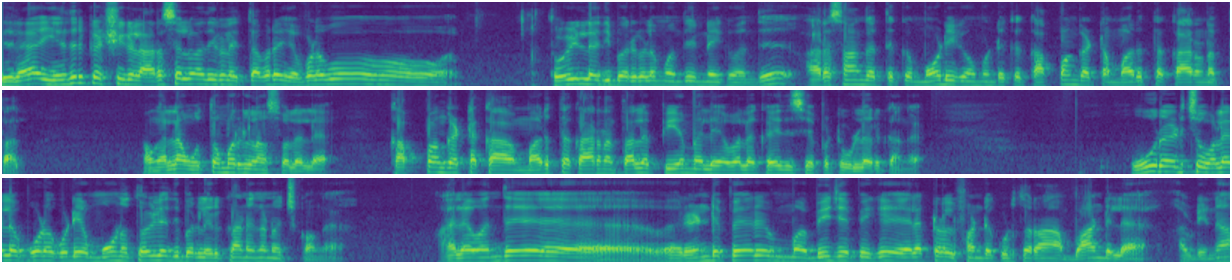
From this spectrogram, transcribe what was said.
இதில் எதிர்க்கட்சிகள் அரசியல்வாதிகளை தவிர எவ்வளவோ தொழிலதிபர்களும் வந்து இன்றைக்கி வந்து அரசாங்கத்துக்கு மோடி கவர்மெண்ட்டுக்கு கப்பங்கட்ட மறுத்த காரணத்தால் அவங்கெல்லாம் உத்தமர்கள்லாம் சொல்லலை. கப்பங்கட்ட கா மறுத்த காரணத்தால் பிஎம்எல்ஏவால் கைது செய்யப்பட்டு உள்ளே இருக்காங்க. ஊரடிச்சு ஒலையில் போடக்கூடிய மூணு தொழிலதிபர்கள் இருக்கானுங்கன்னு வச்சுக்கோங்க. அதில் வந்து ரெண்டு பேர் பிஜேபிக்கு எலக்ட்ரல் ஃபண்டு கொடுத்துட்றான் பாண்டில் அப்படின்னா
